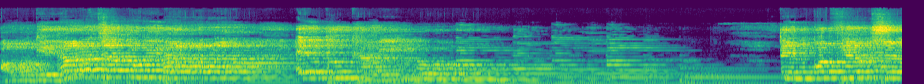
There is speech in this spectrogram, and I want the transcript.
ông kia hát tôi và em tu khải ngôn tim con phiếu xe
